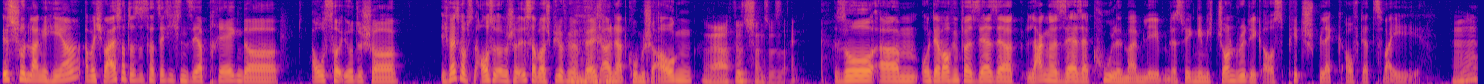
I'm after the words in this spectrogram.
Ist schon lange her, aber ich weiß noch, das ist tatsächlich ein sehr prägender, außerirdischer. Ich weiß nicht, ob es ein Außerirdischer ist, aber er spielt auf jeden Fall im Weltall und hat komische Augen. Ja, wird schon so sein. So, ähm, und der war auf jeden Fall sehr, sehr lange, sehr, sehr cool in meinem Leben. Deswegen nehme ich John Riddick aus Pitch Black auf der 2. Mhm.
